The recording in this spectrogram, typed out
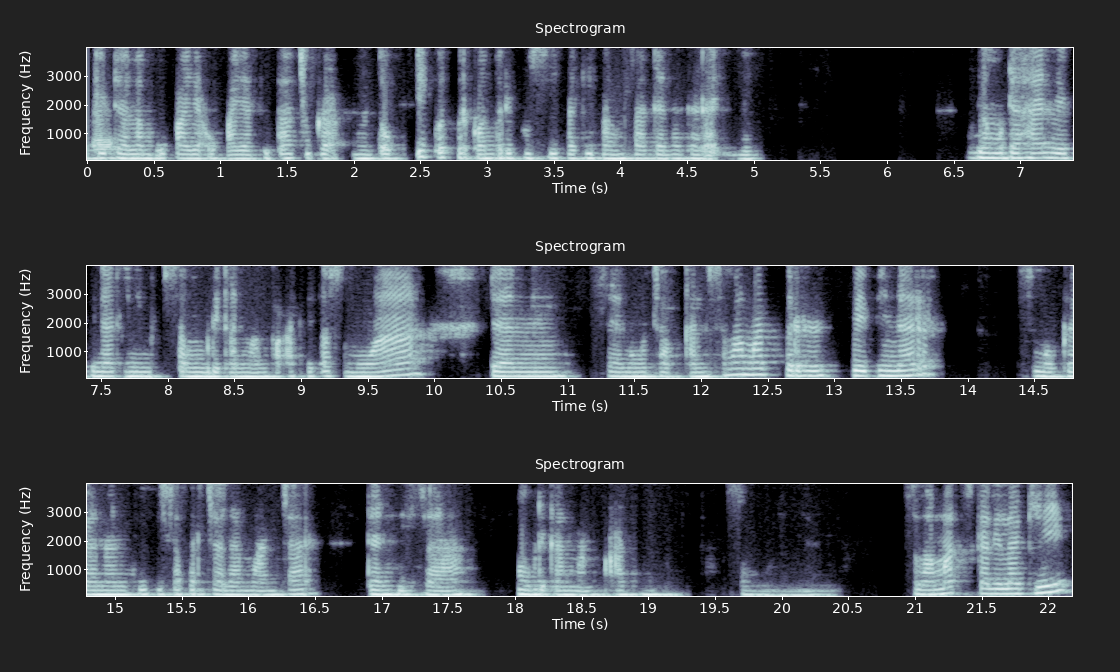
di dalam upaya-upaya kita juga untuk ikut berkontribusi bagi bangsa dan negara ini. Mudah-mudahan webinar ini bisa memberikan manfaat kita semua dan saya mengucapkan selamat berwebinar. Semoga nanti bisa berjalan lancar dan bisa memberikan manfaat semuanya. Selamat sekali lagi.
